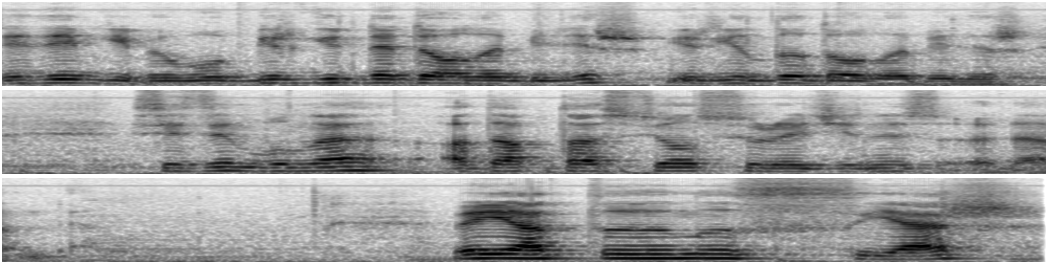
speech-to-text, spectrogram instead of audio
dediğim gibi bu bir günde de olabilir, bir yılda da olabilir. Sizin buna adaptasyon süreciniz önemli. Ve yattığınız yer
